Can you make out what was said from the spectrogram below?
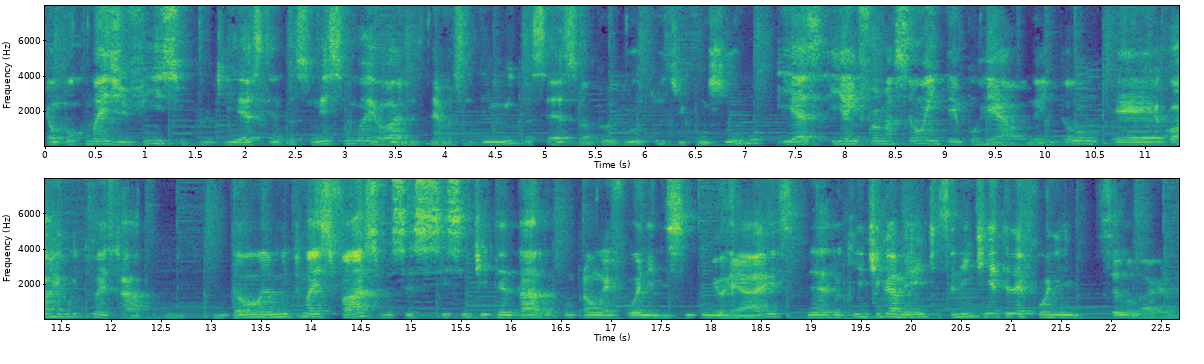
é um pouco mais difícil porque as tentações são maiores, né? Você tem muito acesso a produtos de consumo e, as, e a informação é em tempo real, né? Então é, corre muito mais rápido. Então é muito mais fácil você se sentir tentado a comprar um iPhone de 5 mil reais, né? Do que antigamente você nem tinha telefone celular, né?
